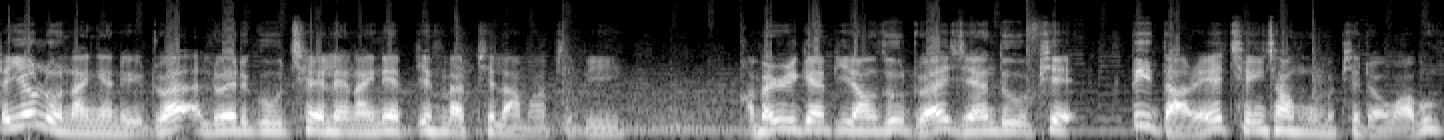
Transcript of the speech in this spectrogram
တရုတ်လိုနိုင်ငံတွေအတွက်အလွယ်တကူချဲလှယ်နိုင်တဲ့ပြစ်မှတ်ဖြစ်လာမှာဖြစ်ပြီးအမေရိကန်ပြည်ထောင်စုအတွက်ရန်သူအဖြစ်သိတာတဲ့ချင်းချောက်မှုမဖြစ်တော့ပါဘူး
